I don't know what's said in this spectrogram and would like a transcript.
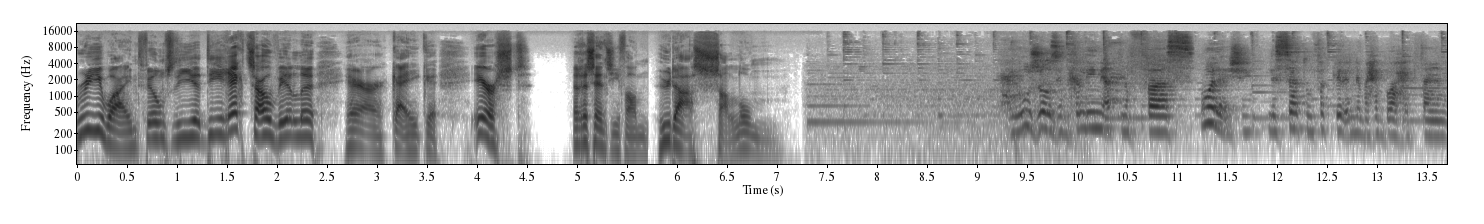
rewind. Films die je direct zou willen herkijken. Eerst een recensie van Huda's Salon. هو جوزي مخليني اتنفس ولا شيء لساته مفكر اني بحب واحد ثاني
